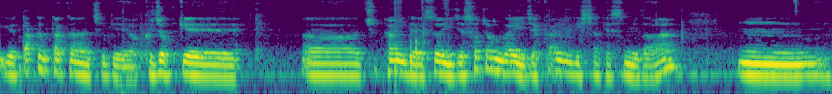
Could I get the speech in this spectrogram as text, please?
이게 따끈따끈한 책이에요. 그저께, 어, 출판이 돼서 이제 서점가에 이제 깔리기 시작했습니다. 음,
